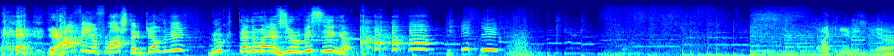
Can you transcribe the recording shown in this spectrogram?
You're happy you flashed and killed me? Look, 10 waves, you're missing! I like Eve is here.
